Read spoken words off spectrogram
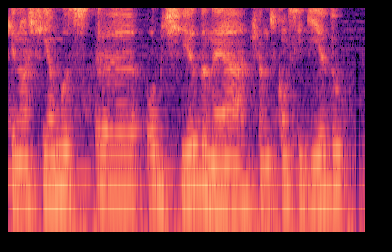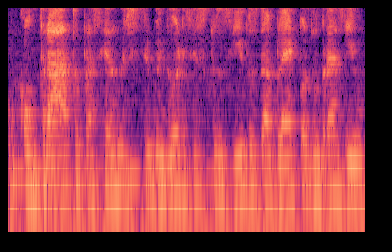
que nós tínhamos uh, obtido, né, tínhamos conseguido o contrato para sermos distribuidores exclusivos da Blackboard no Brasil.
